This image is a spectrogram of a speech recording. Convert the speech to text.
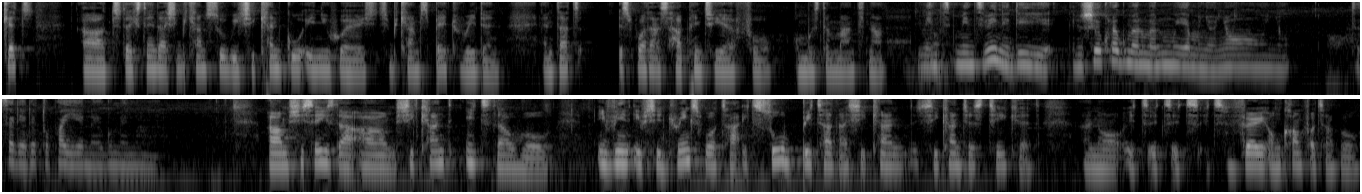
gets uh, to the extent that she becomes so weak she can't go anywhere. She becomes bedridden, and that is what has happened to her for almost a month now. Mint- mintimi ne di yie nsuo kora gu m'anom anom yɛ me nyɔnyɔɔnyɔ te sɛ deɛ de topa yie na agu m'anom Um, she says that um, she can't eat that well. Even if she drinks water, it's so bitter that she can't she can't just take it. I know it's it's it's it's very uncomfortable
